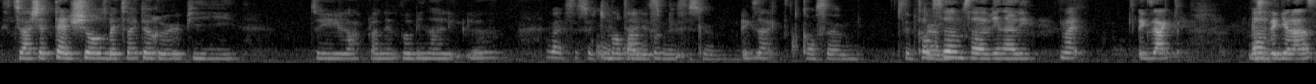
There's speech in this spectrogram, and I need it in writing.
Si tu achètes telle chose, ben tu vas être heureux, puis tu sais, la planète va bien aller, là. Ben, c'est ça, On en parle pas plus. c'est comme Exact. consomme. Consomme, ça va bien aller. Exact. Mais Ah. c'est dégueulasse.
